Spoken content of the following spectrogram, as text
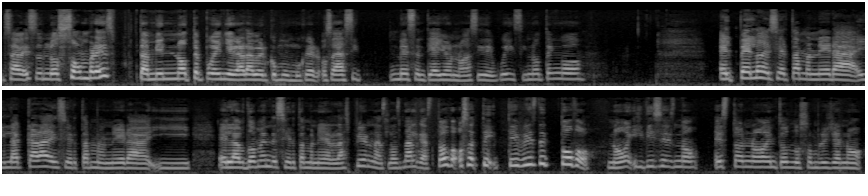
¿Sabes? Los hombres también no te pueden llegar a ver como mujer. O sea, así me sentía yo, ¿no? Así de, güey, si no tengo el pelo de cierta manera y la cara de cierta manera y el abdomen de cierta manera, las piernas, las nalgas, todo, o sea, te, te ves de todo, ¿no? Y dices, no, esto no, entonces los hombres ya no,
